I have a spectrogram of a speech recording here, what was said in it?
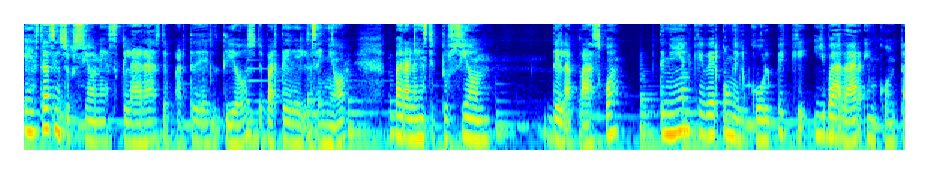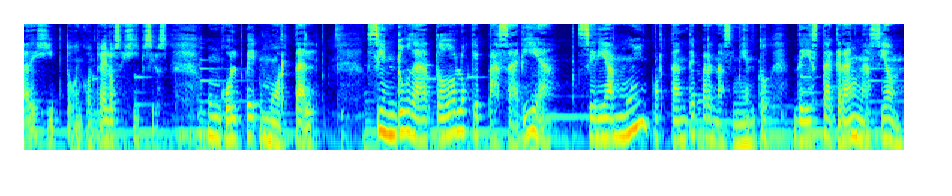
Estas instrucciones claras de parte del Dios, de parte del Señor, para la institución de la Pascua, tenían que ver con el golpe que iba a dar en contra de Egipto, en contra de los egipcios, un golpe mortal. Sin duda, todo lo que pasaría sería muy importante para el nacimiento de esta gran nación,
